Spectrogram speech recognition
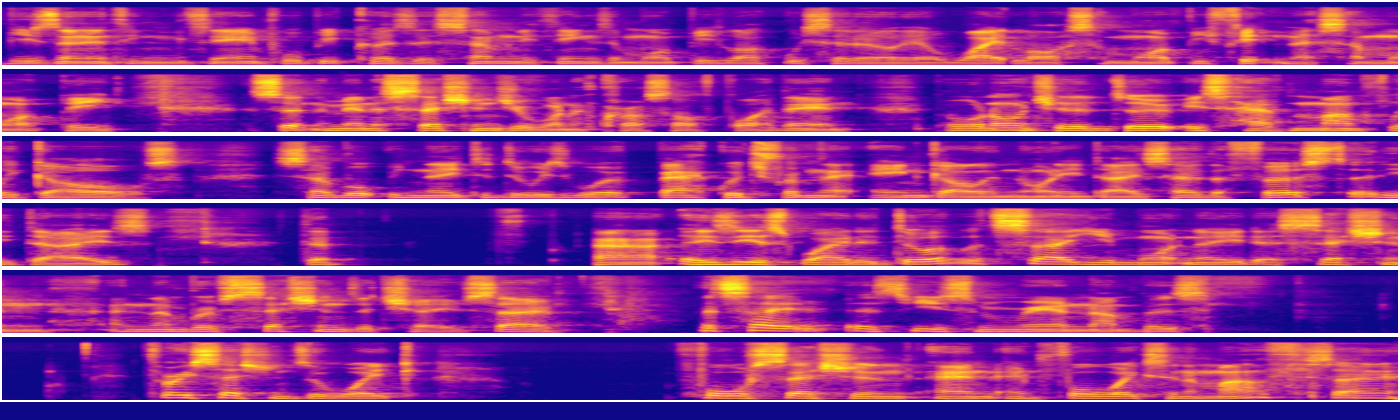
use anything example because there's so many things that might be like we said earlier weight loss and might be fitness and might be a certain amount of sessions you want to cross off by then. But what i want you to do is have monthly goals. So what we need to do is work backwards from that end goal in 90 days. So the first 30 days the uh, easiest way to do it let's say you might need a session a number of sessions achieved. So let's say let's use some round numbers. Three sessions a week four session and, and four weeks in a month. So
